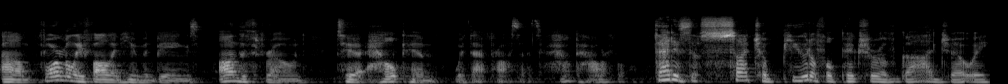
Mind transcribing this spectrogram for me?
um, formerly fallen human beings on the throne to help him with that process. How powerful. That is a- such a beautiful picture of God, Joey.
